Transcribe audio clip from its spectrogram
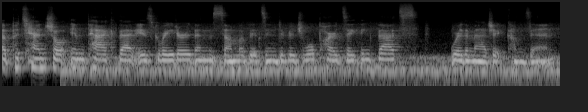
a potential impact that is greater than the sum of its individual parts, I think that's where the magic comes in.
